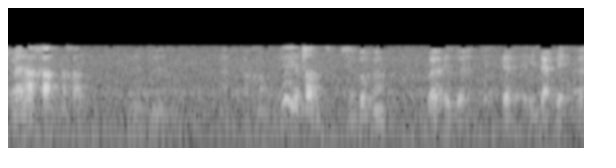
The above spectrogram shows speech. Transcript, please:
Shabbos. hacham, hacham. Yeah, you're tolerant. Shechukan. Well, is, the, is that the, a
